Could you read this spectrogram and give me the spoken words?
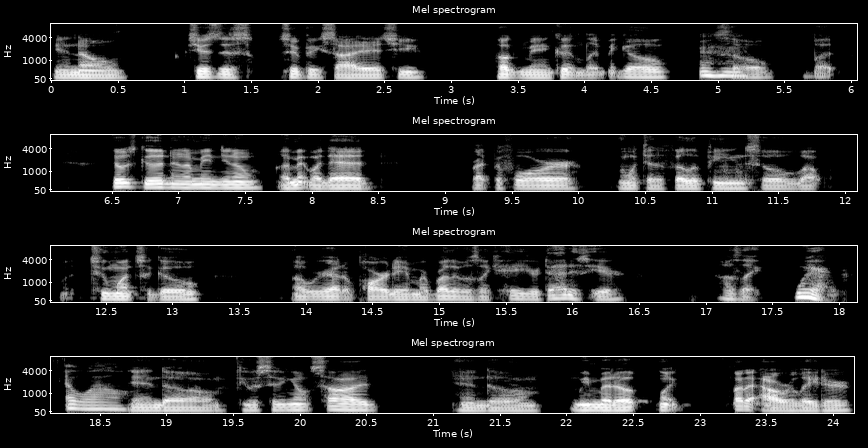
you know, she was just super excited. She hugged me and couldn't let me go. Mhm. So, but it was good. And I mean, you know, I met my dad right before I went to the Philippines. So about two months ago, uh, we were at a party, and my brother was like, "Hey, your dad is here." I was like, where? Oh wow. And um, he was sitting outside, and um, we met up like about an hour later.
